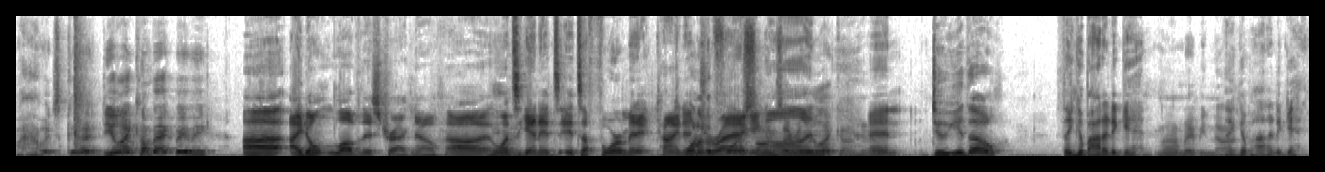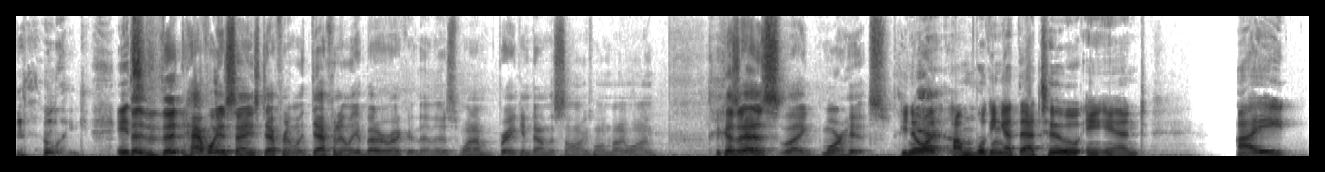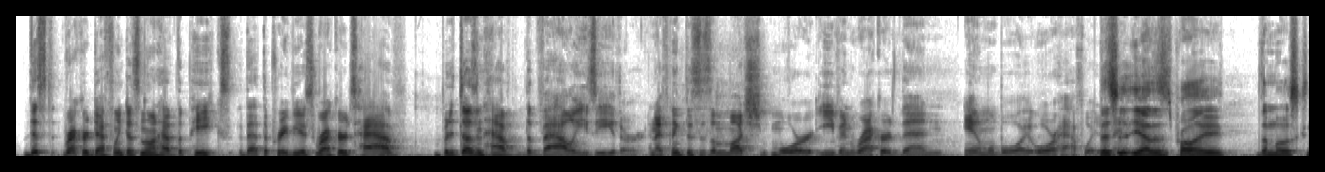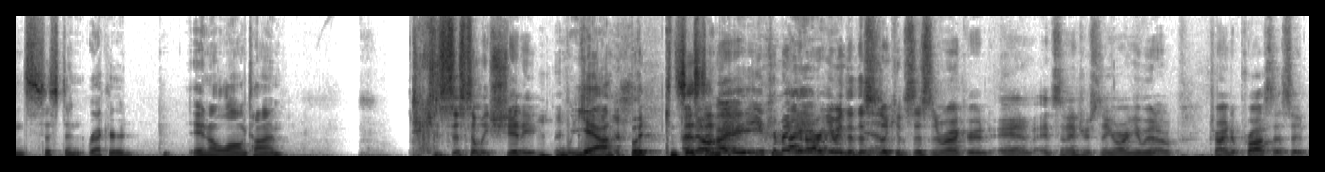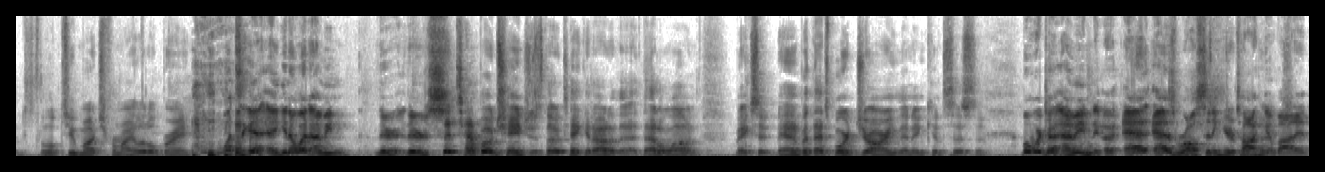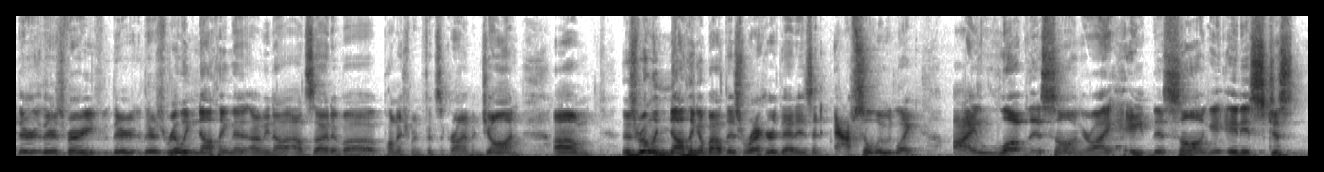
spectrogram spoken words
Wow, it's good. Do you like "Come Back, Baby"? Uh, I don't love this track. No. Uh, once again, it's it's a four minute kind of One four dragging songs on. I really like on here. And do you though? Think about it again. No, maybe not. Think about it again. like it's The, the Halfway to Sanity is definitely definitely a better record than this. When I'm breaking down the songs one by one, because it has like more hits. You know Yeah. what? I'm looking at that too, and I this record definitely does not have the peaks that the previous records have, but it doesn't have the valleys either. And I think this is a much more even record than Animal Boy or Halfway. To This Sing. is yeah, this is probably the most consistent record in a long time. Consistently shitty. Yeah, but I consistent. know, I, you can make an I- argument that this is a consistent record, and it's an interesting argument. I'm trying to process it. It's a little too much for my little brain. once again, and you know what? I mean, there there's the tempo changes, though, take it out of that. That alone makes it. Yeah, but that's more jarring than inconsistent. But we're, ta- I mean, uh, as, as we're all sitting here Different talking things. about it, there, there's very, there, there's really nothing that I mean, uh, outside of uh, punishment fits a crime and John, um, there's really nothing about this record that is an absolute like I love this song or I hate this song. It, it is just,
